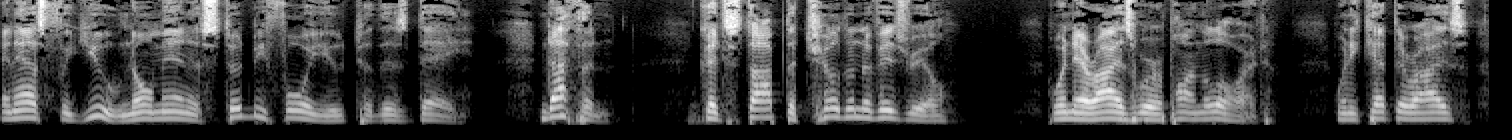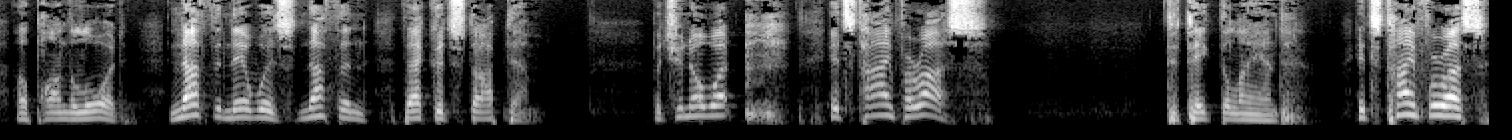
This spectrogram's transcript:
And as for you, no man has stood before you to this day. Nothing could stop the children of Israel when their eyes were upon the Lord, when he kept their eyes upon the Lord. Nothing, there was nothing that could stop them. But you know what? it's time for us to take the land. It's time for us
